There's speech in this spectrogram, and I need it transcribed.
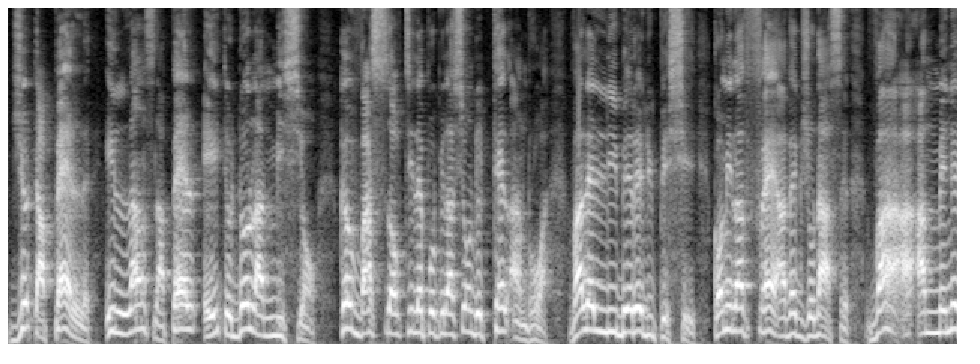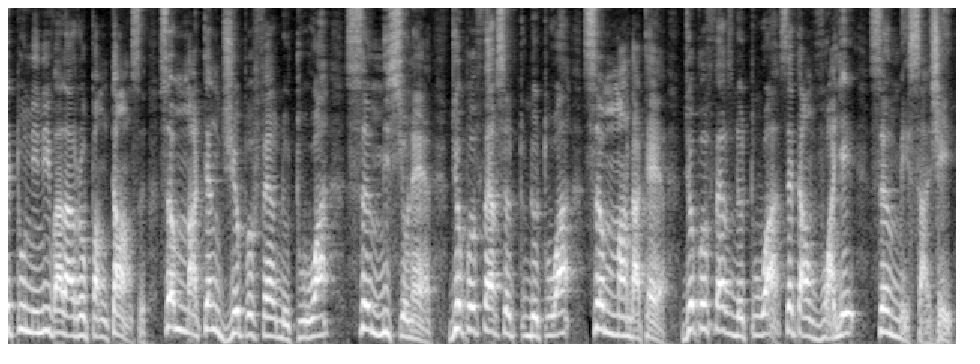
Dieu t'appelle, il lance l'appel et il te donne la mission que va sortir les populations de tel endroit, va les libérer du péché, comme il a fait avec Jonas, va amener tout Ninive à la repentance. Ce matin, Dieu peut faire de toi ce missionnaire. Dieu peut faire de toi ce mandataire. Dieu peut faire de toi cet envoyé, ce messager.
